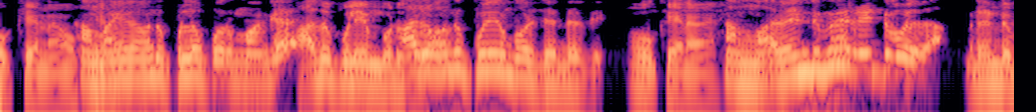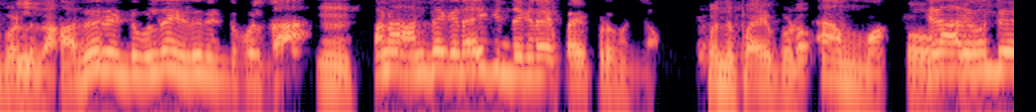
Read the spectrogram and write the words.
ஓகேண்ணா ஓகே. ஆமா இதை வந்து புள்ளப்பூர் மாங்க. அது புளியம்பூர் அது வந்து புளியம்பூர் சேர்ந்தது. ஓகேண்ணா ஆமா ரெண்டுமே ரெண்டு புல் தான். ரெண்டு பல்லு தான். அதுவும் ரெண்டு புல் தான் இதுவும் ரெண்டு புல் தான். ஆனா அந்த கடாய்க்கு இந்த கடாய் பயப்படும் கொஞ்சம். கொஞ்சம் பயப்படும். ஆமா. ஏன்னா அது வந்து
